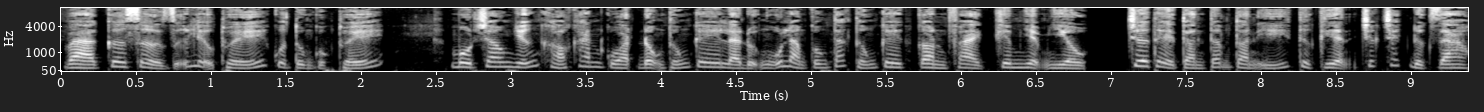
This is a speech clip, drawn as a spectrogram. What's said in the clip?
và cơ sở dữ liệu thuế của Tổng cục Thuế. Một trong những khó khăn của hoạt động thống kê là đội ngũ làm công tác thống kê còn phải kiêm nhiệm nhiều, chưa thể toàn tâm toàn ý thực hiện chức trách được giao.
